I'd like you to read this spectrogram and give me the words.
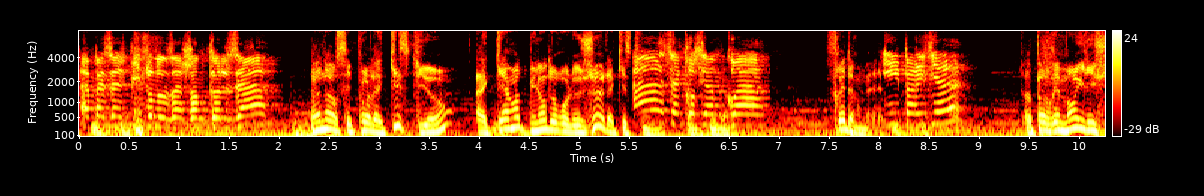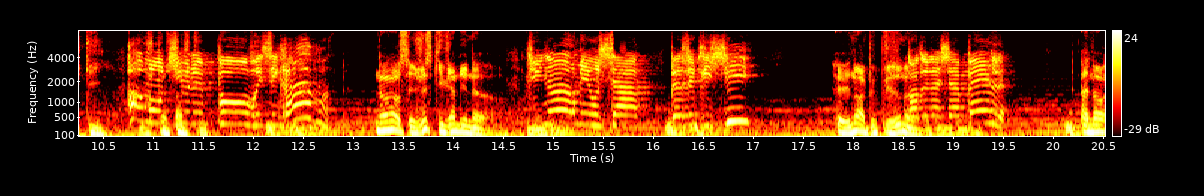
un passage piéton dans un champ de colza? Non, non, c'est pour la question à 40 millions d'euros. Le jeu, la question. Ah, ça concerne quoi? Fred Hermel. Il est parisien? Ah, pas vraiment, il est ch'ti. Oh mon dieu, le pauvre, et c'est grave? Non, non, c'est juste qu'il vient du Nord. Du Nord, mais où ça? Place de Clichy? Euh, non, un peu plus au Nord. Bord de la Chapelle? Ah non,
